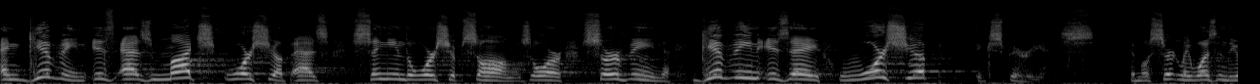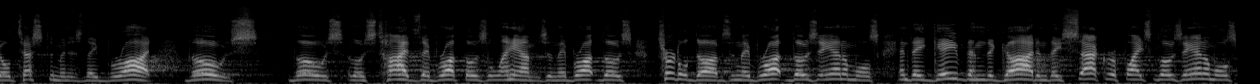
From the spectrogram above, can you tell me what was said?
And giving is as much worship as singing the worship songs or serving. Giving is a worship experience. It most certainly was in the Old Testament as they brought those those, those tithes, they brought those lambs and they brought those turtle doves and they brought those animals and they gave them to God and they sacrificed those animals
